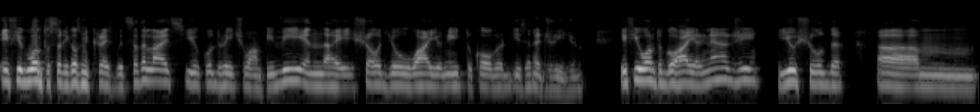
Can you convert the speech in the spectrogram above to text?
if you want to study cosmic rays with satellites, you could reach 1 PeV, and I showed you why you need to cover this energy region. If you want to go higher in energy, you should um,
